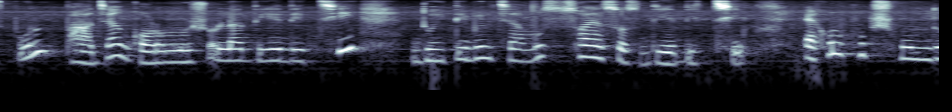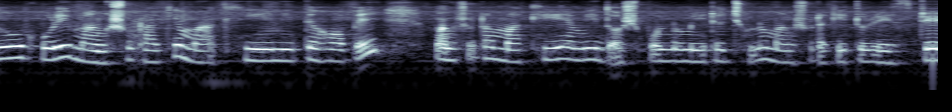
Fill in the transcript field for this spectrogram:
স্পুন ভাজা গরম মশলা দিয়ে দিচ্ছি। দুই টেবিল চামচ সয়া সস দিয়ে দিচ্ছি। এখন খুব সুন্দর করে মাংসটাকে মাখিয়ে নিতে হবে। মাংসটা মাখিয়ে আমি দশ পনেরো মিনিটের জন্য মাংসটাকে একটু রেস্টে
